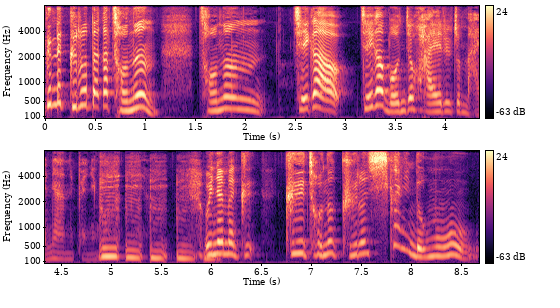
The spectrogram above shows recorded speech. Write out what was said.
근데 그러다가 저는, 저는 제가, 제가 먼저 화해를 좀 많이 하는 편인 거예요. 음, 음, 음, 음. 왜냐면 그, 그, 저는 그런 시간이 너무,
